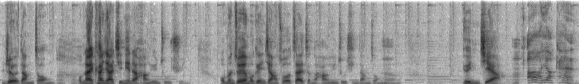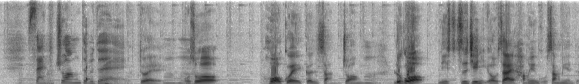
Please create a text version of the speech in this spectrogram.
热当中，嗯，嗯，我们来看一下今天的航运族群。我们昨天有没有跟你讲说，在整个航运族群当中呢，运价，嗯啊，要看散装对不对？对，嗯、我说货柜跟散装，嗯，如果你资金有在航运股上面的，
